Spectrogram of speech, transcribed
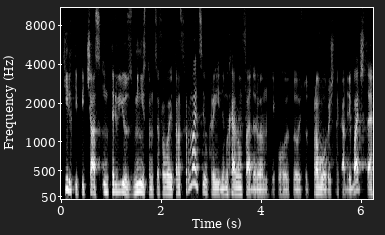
тільки під час інтерв'ю з міністром цифрової трансформації України Михайлом Федоровим, якого ось тут праворуч на кадрі бачите. Е,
